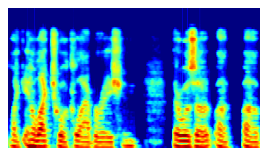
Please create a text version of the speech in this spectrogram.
like intellectual collaboration. There was a, a, a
